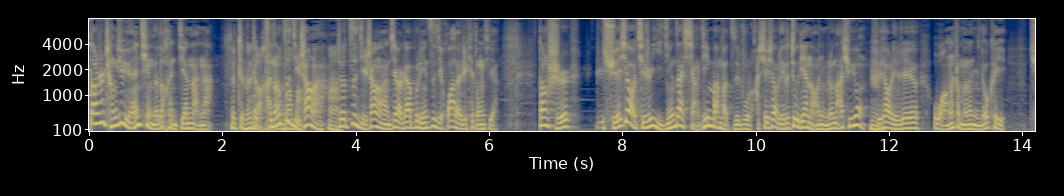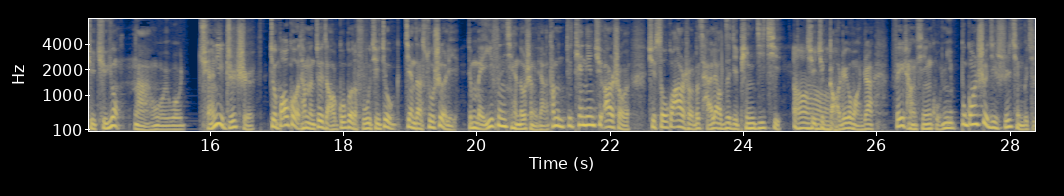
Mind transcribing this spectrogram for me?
当时程序员请的都很艰难呐、就只能找只能自己上啊，啊就自己上啊。谢尔盖布林自己画的这些东西啊，当时学校其实已经在想尽办法资助了，学校里的旧电脑你们都拿去用，嗯学校里这些网什么的你都可以去去用啊。我我全力支持，就包括他们最早 Google 的服务器就建在宿舍里，就每一分钱都省下了，他们就天天去二手去搜刮二手的材料，自己拼机器。哦去去搞这个网站非常辛苦，你不光设计师请不起，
